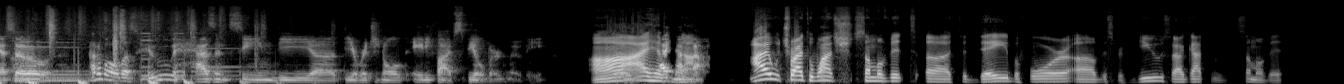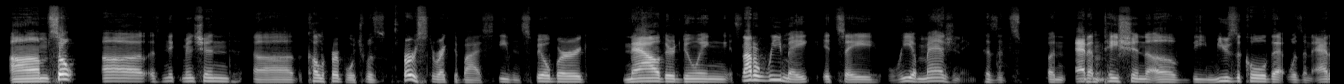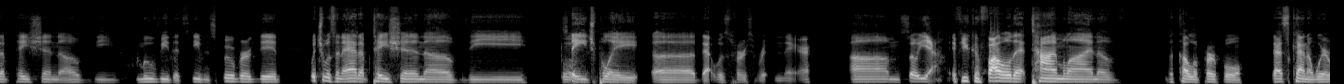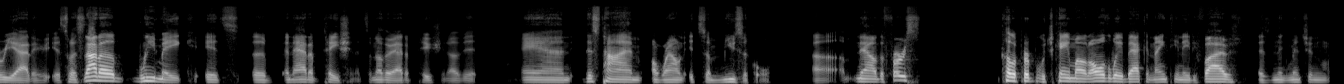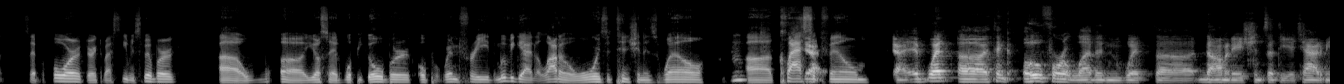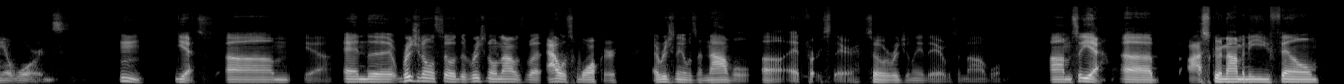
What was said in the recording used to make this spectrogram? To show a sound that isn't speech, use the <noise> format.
Yeah, so out of all of us, who hasn't seen the uh, the original '85 Spielberg movie? I have, I have not. not. I would try to watch some of it uh, today before uh, this review, so I got through some of it. Um, so uh, as Nick mentioned, uh, The Color Purple, which was first directed by Steven Spielberg. Now they're doing it's not a remake, it's a reimagining because it's an mm-hmm. adaptation mm-hmm. of the musical that was an adaptation of the movie that Steven Spielberg did, which was an adaptation of the stage play uh, that was first written there. Um, so yeah, if you can follow that timeline of The Color Purple, that's kind of where we at here. So it's not a remake; it's a, an adaptation. It's another adaptation of it, and this time around, it's a musical. Um, now, the first Color Purple, which came out all the way back in 1985, as Nick mentioned, like said before, directed by Steven Spielberg. Uh, uh, you also had Whoopi Goldberg, Oprah Winfrey. The movie got a lot of awards attention as well. Mm-hmm. Uh, classic yeah. film. Yeah, it went, uh, I think, 0 for 11 with uh, nominations at the Academy Awards. Mm. Yes. Um, yeah. And the original, so the original novel was about Alice Walker. Originally, it was a novel uh, at first there. So originally, there was a novel. Um, so yeah, uh, Oscar nominee film.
